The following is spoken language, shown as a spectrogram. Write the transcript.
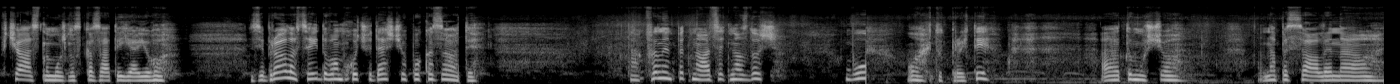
Вчасно, можна сказати, я його зібрала. Це йду вам хочу дещо показати. Так, хвилин 15 у нас дощ був. Ой, тут пройти. А, тому що написали на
